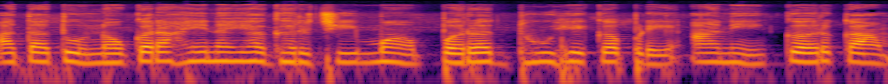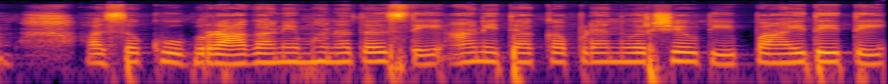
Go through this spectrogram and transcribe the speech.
आता तू नोकर आहे ना ह्या घरची? मग परत धु हे कपडे आणि कर काम. असं खूप रागाने म्हणत असते आणि त्या कपड्यांवर शेवटी पाय देते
